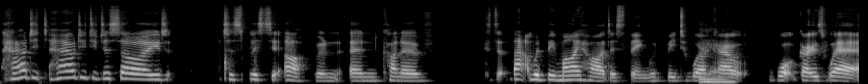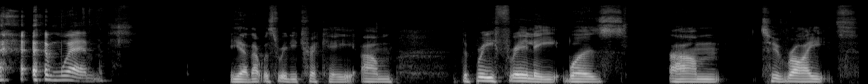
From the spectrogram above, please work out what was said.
How did how did you decide to split it up and and kind of because that would be my hardest thing would be to work Yeah. out what goes where and when. yeah that was really tricky um the brief really was um to write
